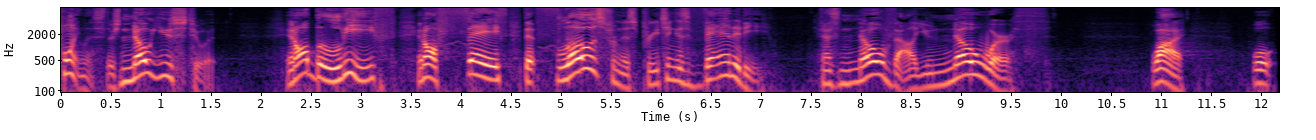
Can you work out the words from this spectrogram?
Pointless. There's no use to it. And all belief and all faith that flows from this preaching is vanity. It has no value, no worth. Why? Well,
